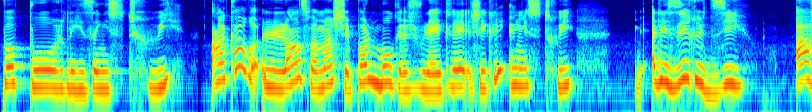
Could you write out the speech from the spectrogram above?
pas pour les instruits. Encore là, en ce moment, je sais pas le mot que je voulais écrire. J'ai écrit instruit. Mais les érudits. Ah!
